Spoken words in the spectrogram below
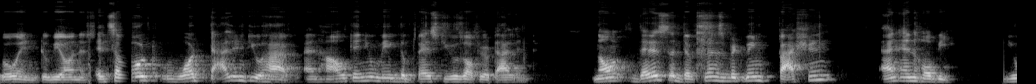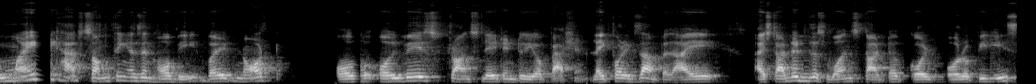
go in. To be honest, it's about what talent you have and how can you make the best use of your talent. Now, there is a difference between passion and an hobby. You might have something as an hobby, but not always translate into your passion. Like for example, I I started this one startup called Oropees.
